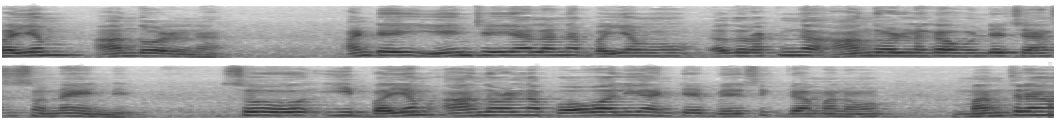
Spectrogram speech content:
భయం ఆందోళన. అంటే ఏం చేయాలన్న భయం అదో రకంగా ఆందోళనగా ఉండే ఛాన్సెస్ ఉన్నాయండి. సో ఈ భయం ఆందోళన పోవాలి అంటే బేసిక్గా మనం మంత్రం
